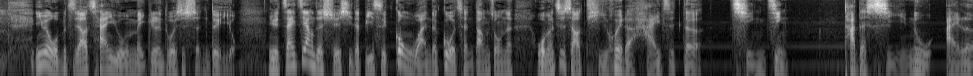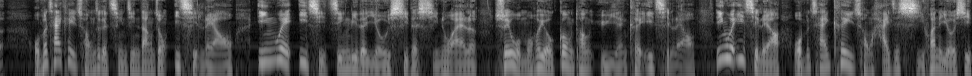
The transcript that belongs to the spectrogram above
因为我们只要参与，我们每个人都会是神队友。因为在这样的学习的彼此共玩的过程当中呢，我们至少体会了孩子的情境，他的喜怒哀乐。我们才可以从这个情境当中一起聊，因为一起经历的游戏的喜怒哀乐，所以我们会有共同语言可以一起聊。因为一起聊，我们才可以从孩子喜欢的游戏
